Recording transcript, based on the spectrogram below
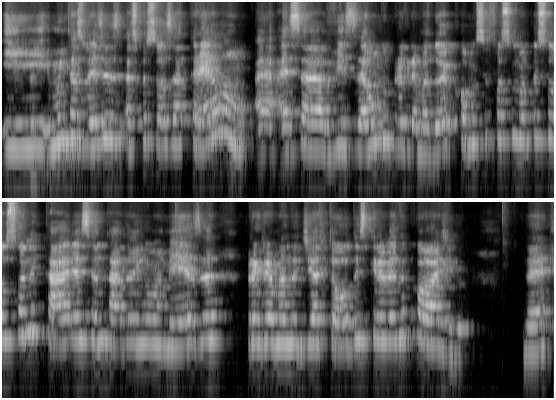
E muitas vezes as pessoas atrelam é, essa visão do programador como se fosse uma pessoa solitária sentada em uma mesa, programando o dia todo, escrevendo código. Né?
